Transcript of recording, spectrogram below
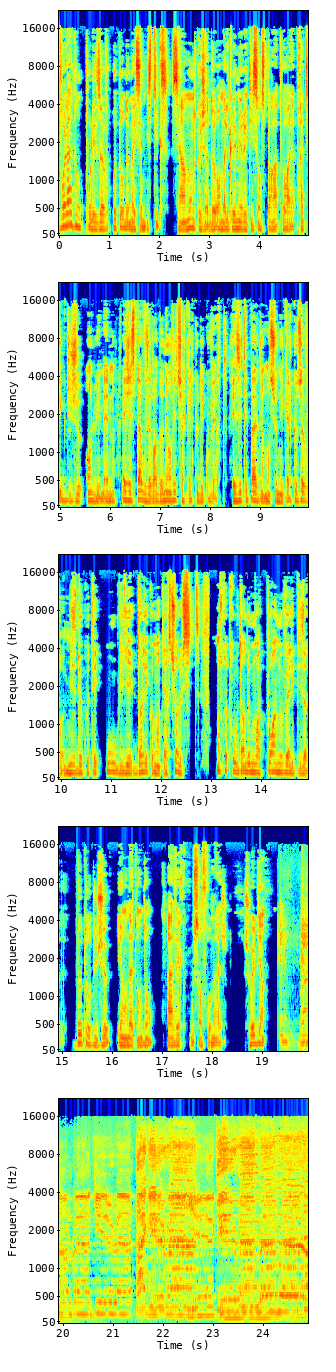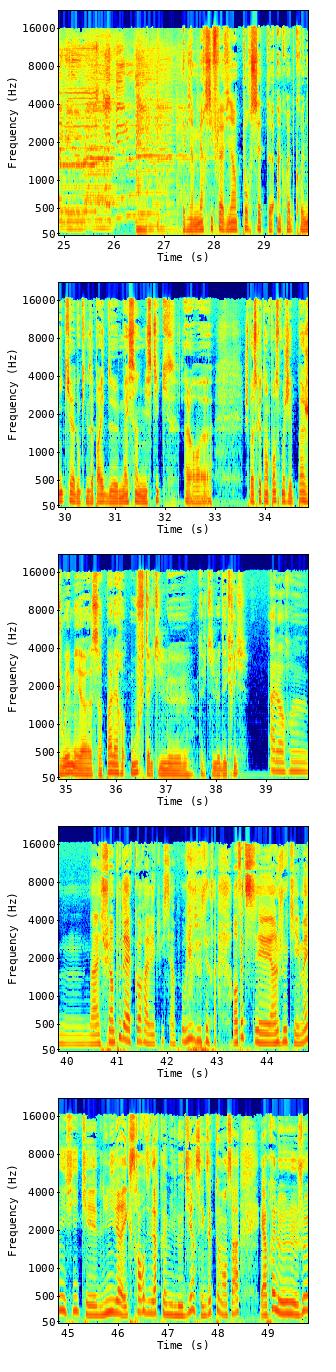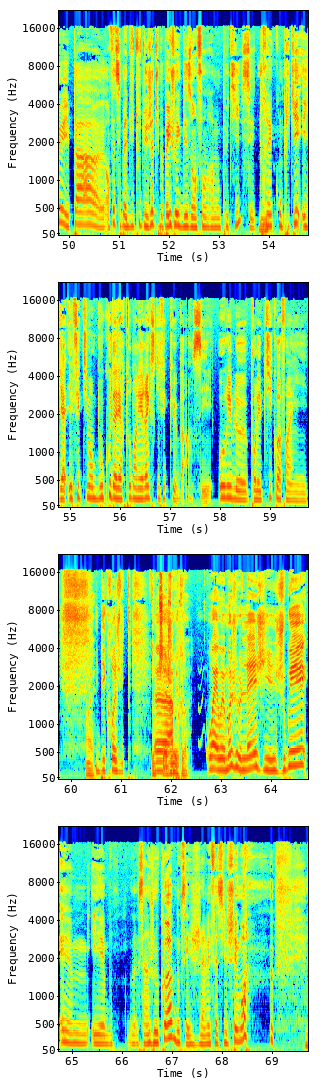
Voilà donc pour les œuvres autour de Mice and Mystics, c'est un monde que j'adore malgré mes réticences par rapport à la pratique du jeu en lui-même, et j'espère vous avoir donné envie de faire quelques découvertes. N'hésitez pas à venir mentionner quelques œuvres mises de côté ou oubliées dans les commentaires sur le site. On se retrouve dans deux mois pour un nouvel épisode d'Autour du jeu, et en attendant, avec ou sans fromage, jouez bien. Eh bien, merci Flavien pour cette incroyable chronique. Donc, il nous a parlé de Mice and Mystic. Alors, euh, je sais pas ce que t'en penses. Moi, j'y ai pas joué, mais euh, ça a pas l'air ouf tel qu'il le, tel qu'il le décrit. Alors, euh, bah, je suis un peu d'accord avec lui, c'est un peu horrible de dire ça. En fait, c'est un jeu qui est magnifique et l'univers est extraordinaire comme il le dit, hein, c'est exactement ça. Et après, le jeu est pas... En fait, c'est pas du tout... Déjà, tu peux pas y jouer avec des enfants vraiment petits, c'est très compliqué et il y a effectivement beaucoup d'allers-retours dans les règles, ce qui fait que bah, c'est horrible pour les petits, quoi. Enfin, ils, Ouais. ils décrochent vite. Donc, tu y as joué, après- toi Ouais, ouais, moi je l'ai, j'y ai joué, euh, et bon, c'est un jeu coop, donc c'est jamais facile chez moi.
